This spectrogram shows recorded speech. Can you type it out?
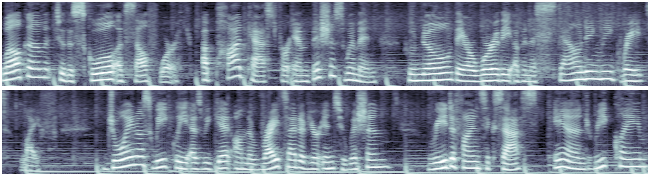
Welcome to the School of Self Worth, a podcast for ambitious women who know they are worthy of an astoundingly great life. Join us weekly as we get on the right side of your intuition, redefine success, and reclaim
